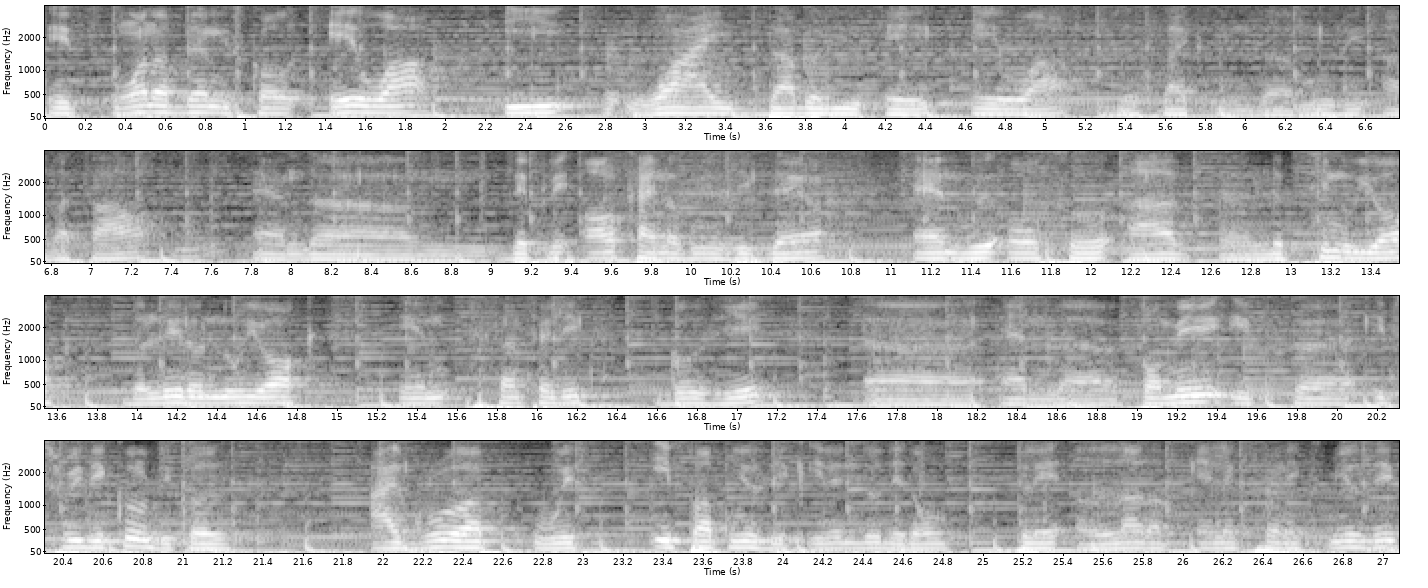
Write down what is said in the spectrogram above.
It's one of them is called Eywa, E Y W A, Eywa, just like in the movie Avatar, and um, they play all kind of music there. And we also have uh, Le Petit New York, the Little New York in Saint Felix, Gosier. Uh, and uh, for me, it's uh, it's really cool because I grew up with hip hop music, even though they don't play a lot of electronics music,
